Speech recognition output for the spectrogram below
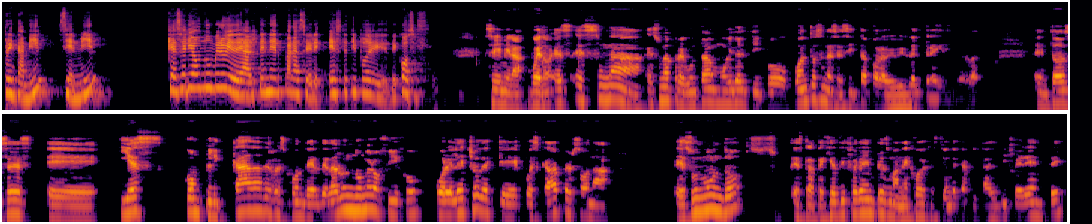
30 mil, 100 mil. ¿Qué sería un número ideal tener para hacer este tipo de cosas? Sí, mira, bueno, es, es, una, es una pregunta muy del tipo, ¿cuánto se necesita para vivir del trading, verdad? Entonces, eh, y es complicada de responder, de dar un número fijo por el hecho de que pues cada persona es un mundo, estrategias diferentes, manejo de gestión de capital diferente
